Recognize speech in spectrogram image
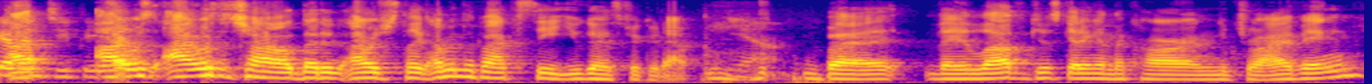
I, I was I was a child that I was just like I'm in the back seat. You guys figure it out. Yeah. But they love just getting in the car and driving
